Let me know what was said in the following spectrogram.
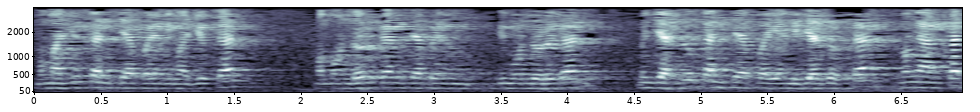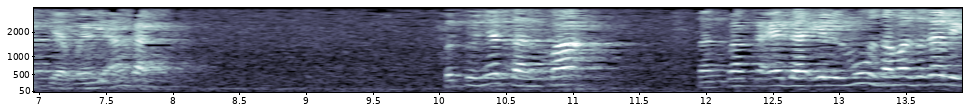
memajukan siapa yang dimajukan, memundurkan siapa yang dimundurkan, menjatuhkan siapa yang dijatuhkan, mengangkat siapa yang diangkat. Tentunya tanpa tanpa kaidah ilmu sama sekali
